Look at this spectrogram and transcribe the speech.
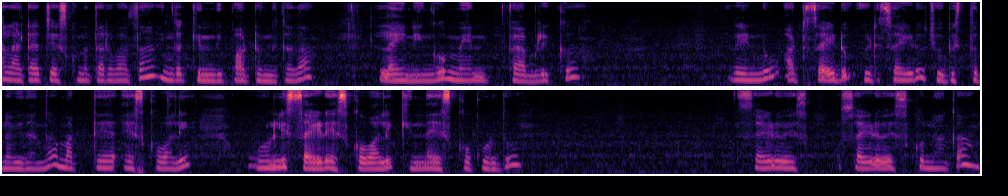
అలా అటాచ్ చేసుకున్న తర్వాత ఇంకా కింది పార్ట్ ఉంది కదా లైనింగ్ మెయిన్ ఫ్యాబ్రిక్. రెండు అటు సైడు ఇటు సైడు చూపిస్తున్న విధంగా మట్టి వేసుకోవాలి. ఓన్లీ సైడ్ వేసుకోవాలి కింద వేసుకోకూడదు. సైడ్ వేసు సైడ్ వేసుకున్నాక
